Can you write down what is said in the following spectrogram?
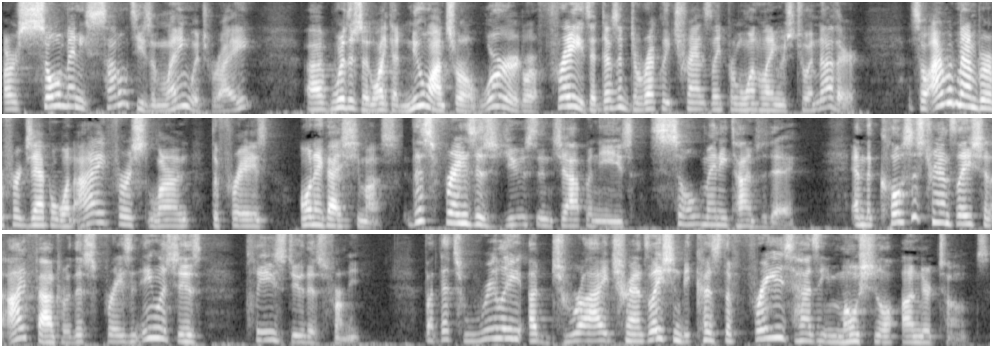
are so many subtleties in language, right? Uh, where there's a, like a nuance or a word or a phrase that doesn't directly translate from one language to another. So I remember, for example, when I first learned the phrase onegai shimasu. This phrase is used in Japanese so many times a day. And the closest translation I found for this phrase in English is, please do this for me. But that's really a dry translation because the phrase has emotional undertones.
